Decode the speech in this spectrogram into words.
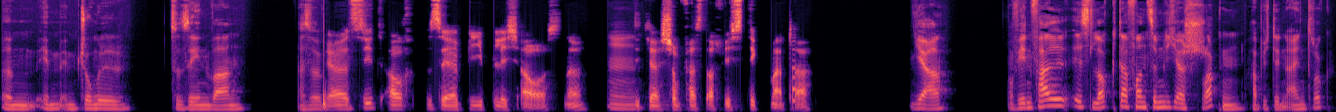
ähm, im, im Dschungel zu sehen waren. Also Ja, es sieht auch sehr biblisch aus, ne? mh. Sieht ja schon fast aus wie Stigmata. ja. Auf jeden Fall ist Locke davon ziemlich erschrocken, habe ich den Eindruck.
